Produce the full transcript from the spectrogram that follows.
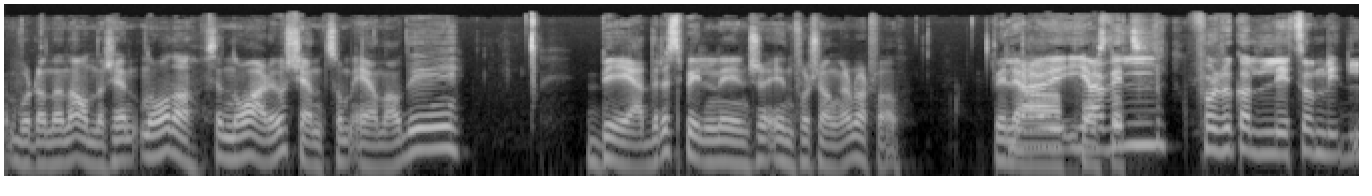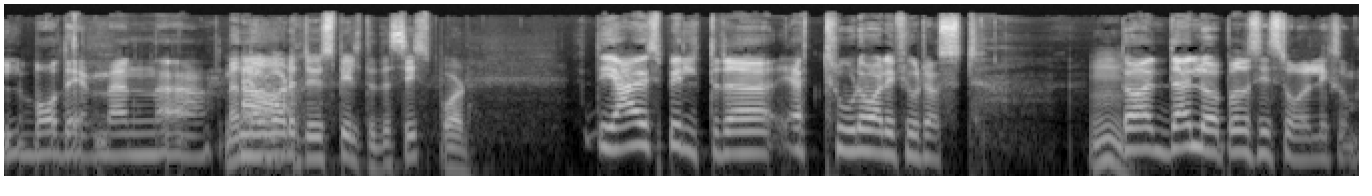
hvordan den er anerkjent nå, da. Så nå er det jo kjent som en av de bedre spillene innenfor sjangeren, i hvert fall. Vil jeg, Jeg, jeg vil fortsatt kalle det litt sånn middelmådig, men uh, Men når ja. var det du spilte det sist, Bård? Jeg spilte det Jeg tror det var i fjor høst. Mm. Det var- Det er løpet av det siste året, liksom.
